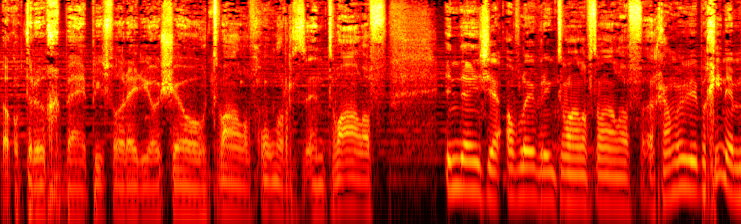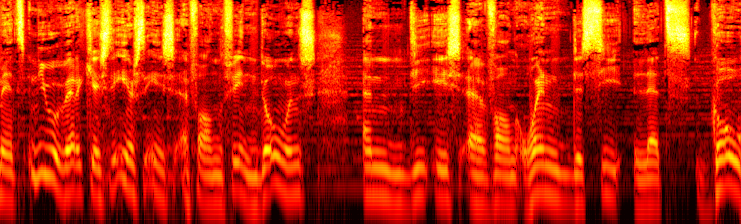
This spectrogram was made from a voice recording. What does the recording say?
Welkom terug bij Peaceful Radio Show 1212. In deze aflevering 1212 gaan we weer beginnen met nieuwe werkjes. De eerste is van Vin Dowens. En die is eh, van When the Sea Lets Go.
